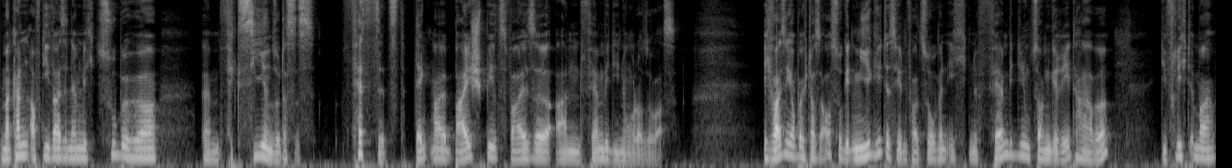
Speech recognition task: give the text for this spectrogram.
Man kann auf die Weise nämlich Zubehör ähm, fixieren, sodass es festsitzt. Denk mal beispielsweise an Fernbedienung oder sowas. Ich weiß nicht, ob euch das auch so geht. Mir geht es jedenfalls so, wenn ich eine Fernbedienung zu einem Gerät habe, die fliegt immer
